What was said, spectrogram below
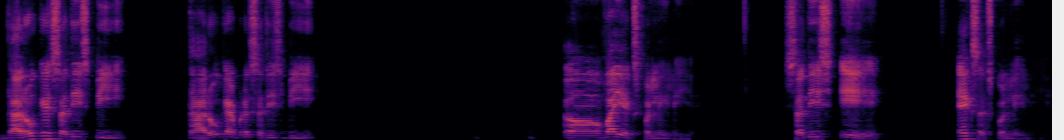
ધારો કે સદીશ બી ધારો કે આપણે સદીશ બી વાય એક્સ પર લઈ લઈએ. સદીશ એ એક્સ એક્સ પર લઈ લઈએ.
